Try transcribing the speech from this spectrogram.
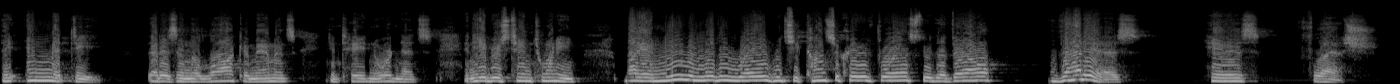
the enmity that is in the law, commandments, contained in ordinance. In Hebrews 10:20, by a new and living way which he consecrated for us through the veil, that is his flesh,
